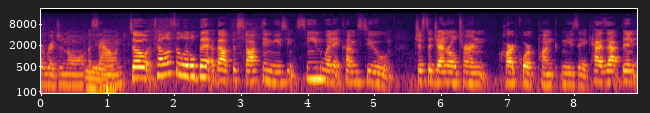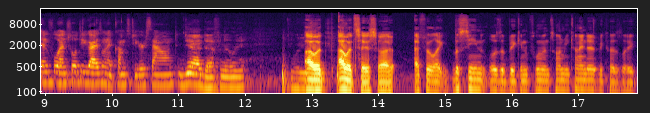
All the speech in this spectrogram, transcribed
original Yeah. sound. So tell us a little bit about the Stockton music scene when it comes to just a general term hardcore punk music. Has that been influential to you guys when it comes to your sound? Yeah, definitely. What do you I would think? I would say so. I, I feel like the scene was a big influence on me, kind of, because like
